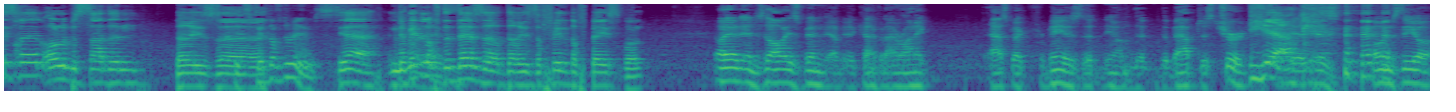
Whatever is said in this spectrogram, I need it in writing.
Israel, all of a sudden there is It's uh, Field of Dreams. yeah in the middle of the desert there is a field of baseball. Oh, and and it's always been kind of an ironic aspect for me is that you know the, the Baptist Church Yeah. is, is, owns the uh,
